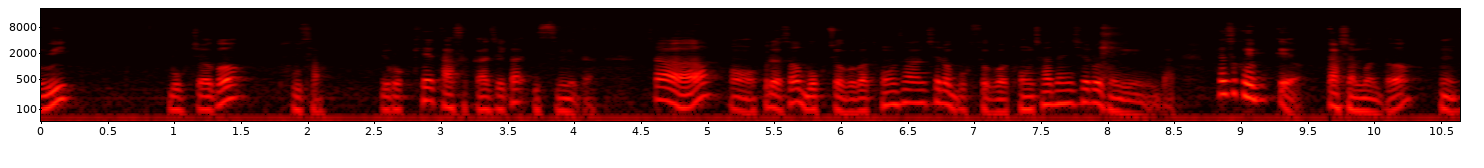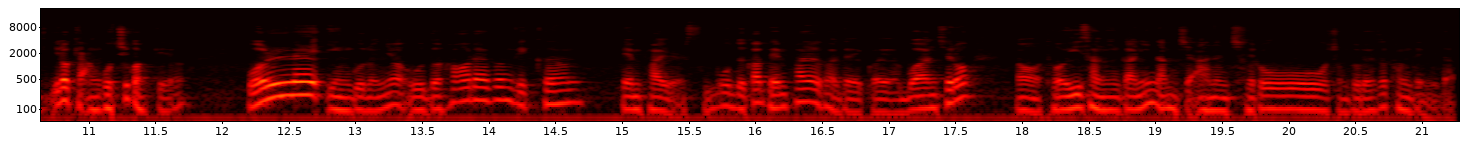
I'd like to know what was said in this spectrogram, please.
with 목적어 부사 이렇게 다섯 가지가 있습니다. 자, 어, 그래서 목적어가 동사한 채로 목적어 동사된 채로 등립니다. 해석해 볼게요. 다시 한 번 더. 음, 이렇게 안 고치고 할게요. 원래 인구는요, would have become vampires. 모두가 뱀파이어가 될 거예요. 뭐한 채로? 어, 더 이상 인간이 남지 않은 채로 정도로 해석하면 됩니다.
